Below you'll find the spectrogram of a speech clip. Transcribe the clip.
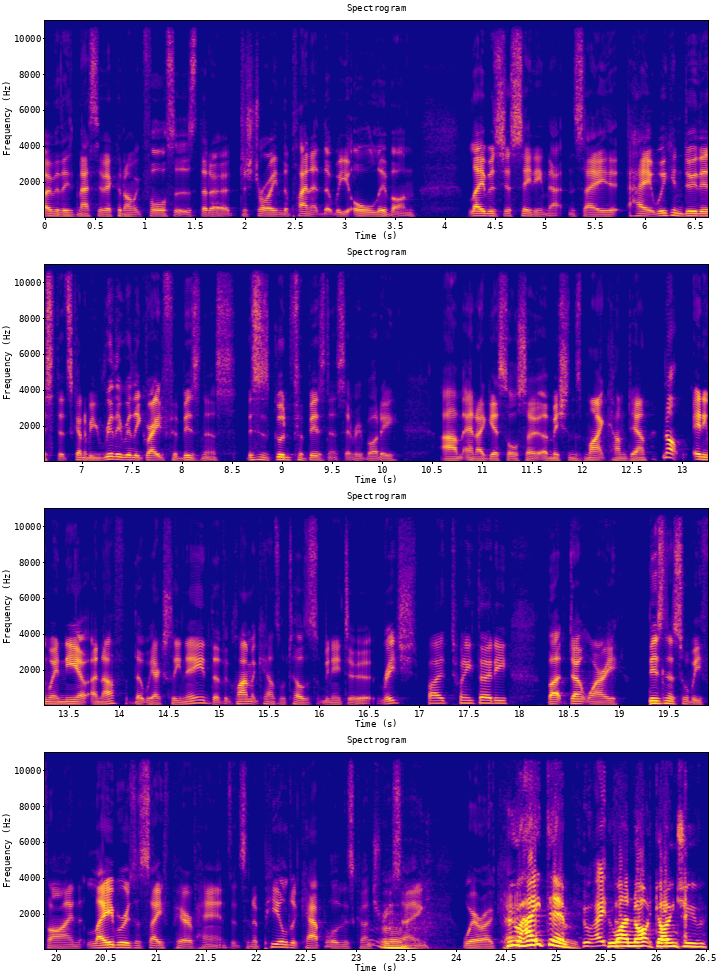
over these massive economic forces that are destroying the planet that we all live on. Labor's just ceding that and say, hey, we can do this. That's going to be really, really great for business. This is good for business, everybody. Um, and I guess also emissions might come down, not anywhere near enough that we actually need, that the Climate Council tells us we need to reach by 2030. But don't worry, business will be fine. Labor is a safe pair of hands. It's an appeal to capital in this country saying we're okay. who hate them, Who hate who them. are not going to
